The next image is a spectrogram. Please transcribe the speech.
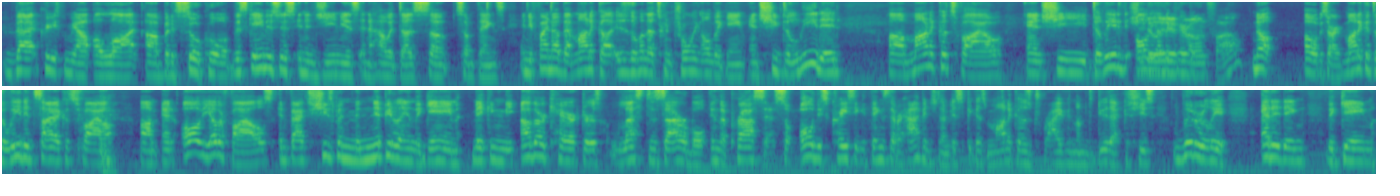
That creeps me out a lot, uh, but it's so cool. This game is just ingenious in how it does some some things. And you find out that Monika is the one that's controlling all the game, and she deleted uh, Monika's file, and she deleted She all the other deleted her own file. no. Oh, I'm sorry. Monika deleted Sayaka's file um, and all the other files. In fact, she's been manipulating the game, making the other characters less desirable in the process. So all these crazy things that are happening to them is because Monika's driving them to do that because she's literally editing the game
